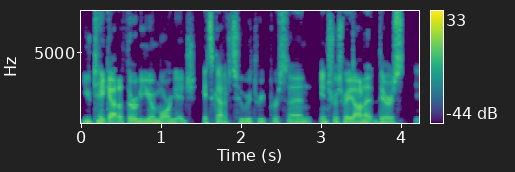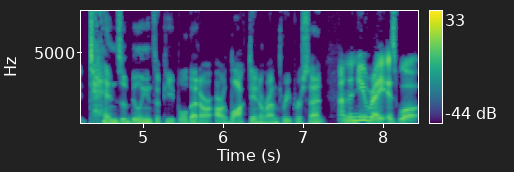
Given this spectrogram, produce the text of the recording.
You take out a 30 year mortgage, it's got a 2 or 3% interest rate on it. There's tens of billions of people that are, are locked in around 3%. And the new rate is what?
